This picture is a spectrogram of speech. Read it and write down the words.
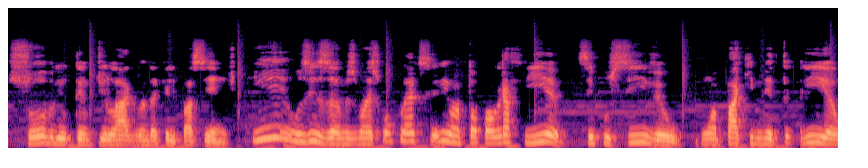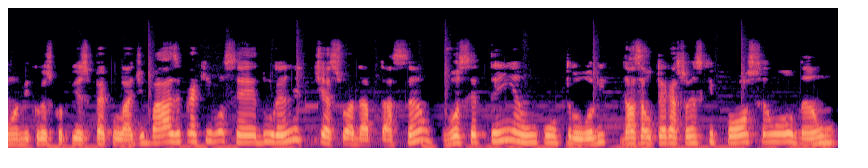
sobre o tempo de lágrima daquele paciente. E os exames mais complexos seriam a topografia, se possível, uma paquimetria, uma microscopia especular de base, para que você, durante a sua adaptação, você tenha um controle das alterações que possam ou não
